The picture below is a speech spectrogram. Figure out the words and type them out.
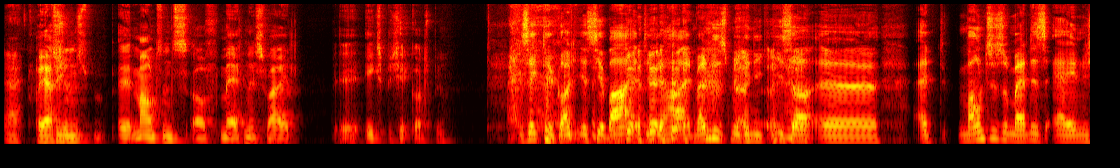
Ja. Og jeg synes, uh, Mountains of Madness var et uh, ikke specielt godt spil. Jeg siger ikke, det er godt. Jeg siger bare, at det, det har en vanvidsmekanik i sig. Uh, at Mountains of Madness er en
